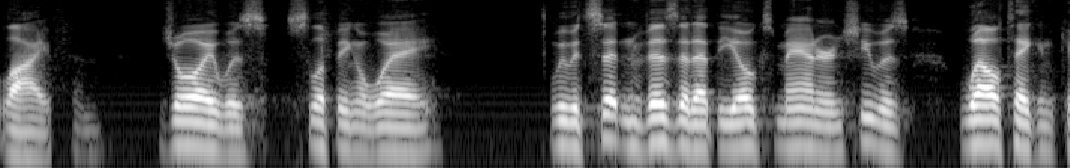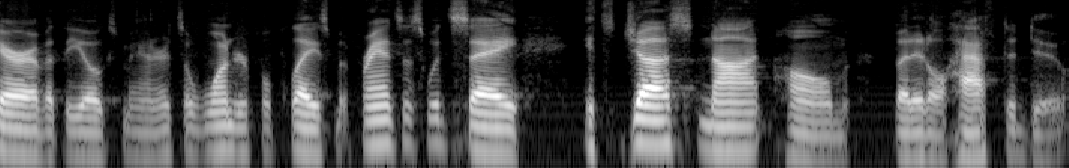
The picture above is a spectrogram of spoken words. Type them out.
life, and joy was slipping away. We would sit and visit at the Oaks Manor, and she was well taken care of at the Oaks Manor. It's a wonderful place, but Frances would say, It's just not home, but it'll have to do.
